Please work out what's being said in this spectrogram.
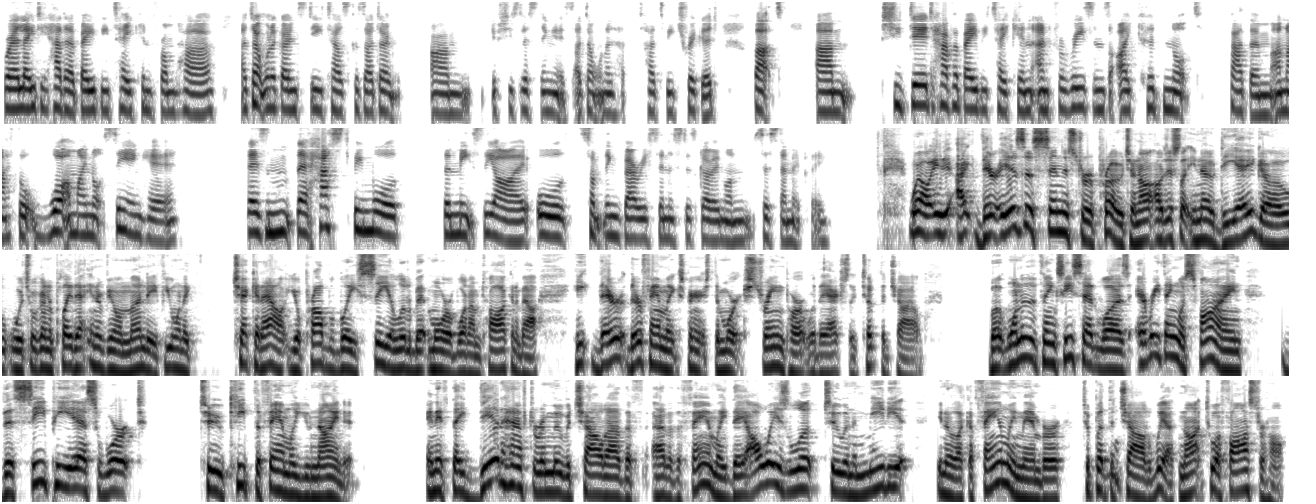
where a lady had her baby taken from her. I don't want to go into details because I don't, um, if she's listening, I don't want her to be triggered. But um, she did have a baby taken, and for reasons I could not fathom. And I thought, what am I not seeing here? there's there has to be more than meets the eye, or something very sinister is going on systemically. Well, it, I, there is a sinister approach, and I'll, I'll, just let you know, Diego, which we're going to play that interview on Monday. If you want to check it out, you'll probably see a little bit more of what I'm talking about. He, their, their family experienced the more extreme part where they actually took the child. But one of the things he said was everything was fine. The CPS worked to keep the family united. And if they did have to remove a child out of the out of the family, they always looked to an immediate, you know, like a family member to put the child with, not to a foster home.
